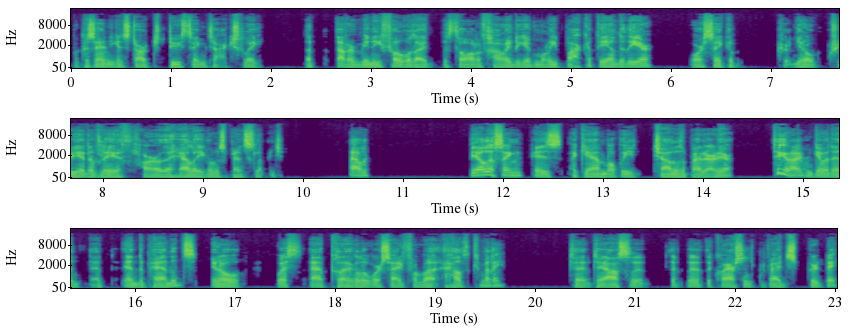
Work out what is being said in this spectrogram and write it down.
because then you can start to do things actually that, that are meaningful without the thought of having to give money back at the end of the year or think of you know creatively how the hell are you going to spend slippage. Um, the other thing is again what we chatted about earlier. Take it out and give it in, in- independence. You know, with uh, political oversight from a, a health committee to, to ask the, the, the questions, provide scrutiny,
